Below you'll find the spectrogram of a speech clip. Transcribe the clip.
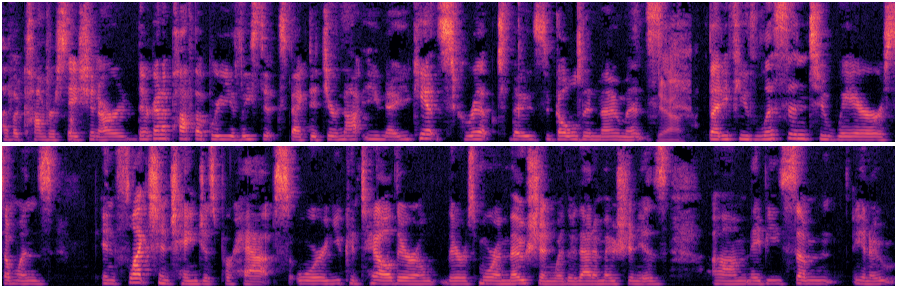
of a conversation are they're going to pop up where you least expect it. You're not you know you can't script those golden moments. Yeah. But if you listen to where someone's inflection changes perhaps or you can tell there there's more emotion whether that emotion is um, maybe some you know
